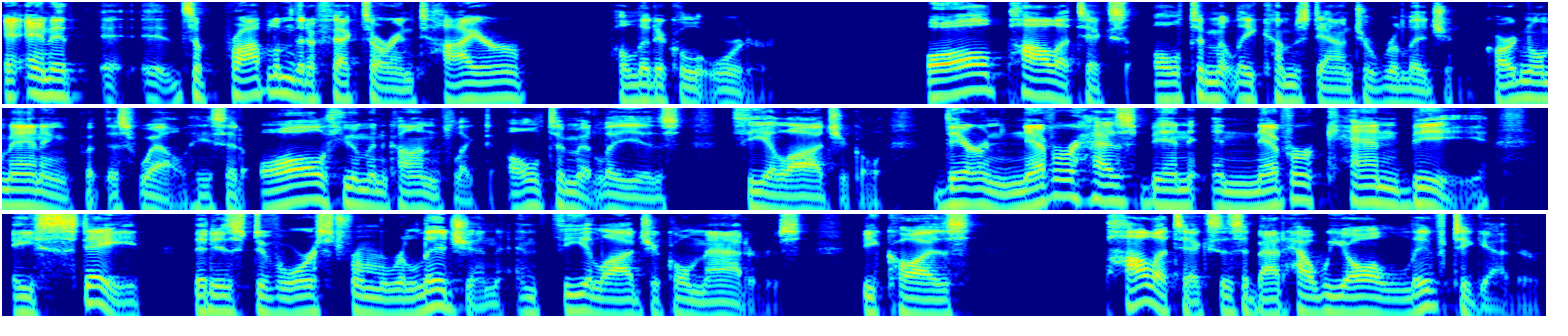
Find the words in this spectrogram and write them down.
And it, it's a problem that affects our entire political order. All politics ultimately comes down to religion. Cardinal Manning put this well. He said, All human conflict ultimately is theological. There never has been and never can be a state that is divorced from religion and theological matters because Politics is about how we all live together.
